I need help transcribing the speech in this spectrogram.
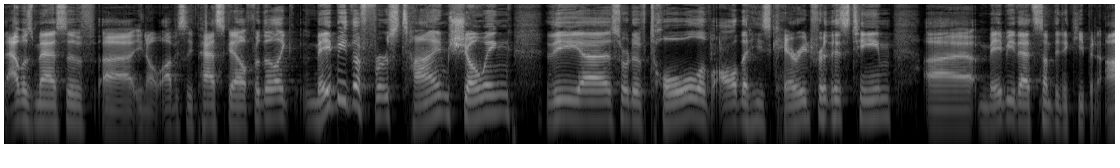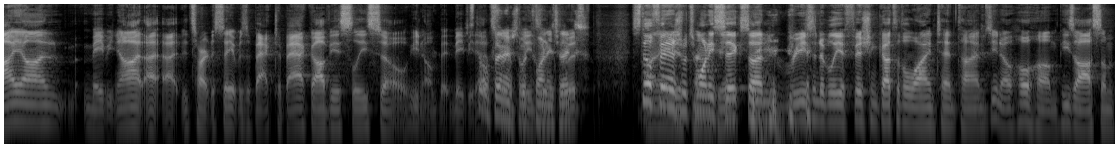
That was massive. Uh, you know, obviously Pascal for the like maybe the first time showing the uh, sort of toll of all that he's carried for this team. Uh, maybe that's something to keep an eye on. Maybe not. I, I, it's hard to say. It was a back to back, obviously. So you know, maybe Still that sort of finished with 26. it. Still finished with 26 on reasonably efficient. Got to the line 10 times. You know, ho hum. He's awesome.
